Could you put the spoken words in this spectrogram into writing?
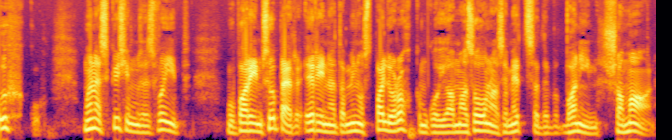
õhku. mõnes küsimuses võib mu parim sõber erineda minust palju rohkem kui Amazonase metsade vanim šamaan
